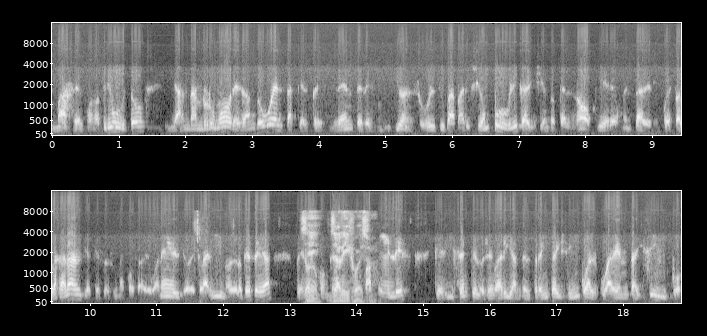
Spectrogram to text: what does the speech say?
más del monotributo, y andan rumores dando vueltas que el presidente desmintió en su última aparición pública diciendo que él no quiere aumentar el impuesto a las ganancias, que eso es una cosa de Bonello, de Clarino, de lo que sea, pero con ya dijo eso. papeles que dicen que lo llevarían del 35 al 45.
